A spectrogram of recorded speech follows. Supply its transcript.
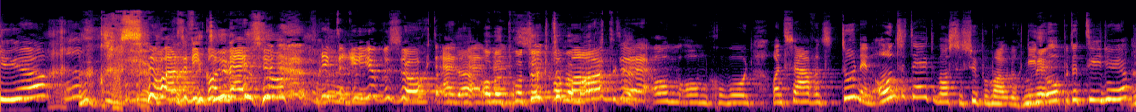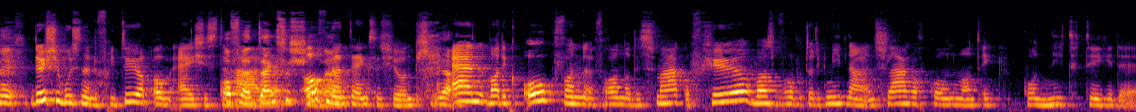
frituur, waar ze die konijnen, friterieën bezocht. En, Ja, en, om het product te bemachtigen. Om, om gewoon, want s'avonds, toen in onze tijd was de supermarkt nog niet Nee. open tot 10 uur. Nee. Dus je moest naar de frituur om ijsjes te Of naar een tankstation, Of naar een tankstation. Ja. En wat ik ook van veranderde smaak of geur was bijvoorbeeld dat ik niet naar een slager kon, want ik kon niet tegen de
